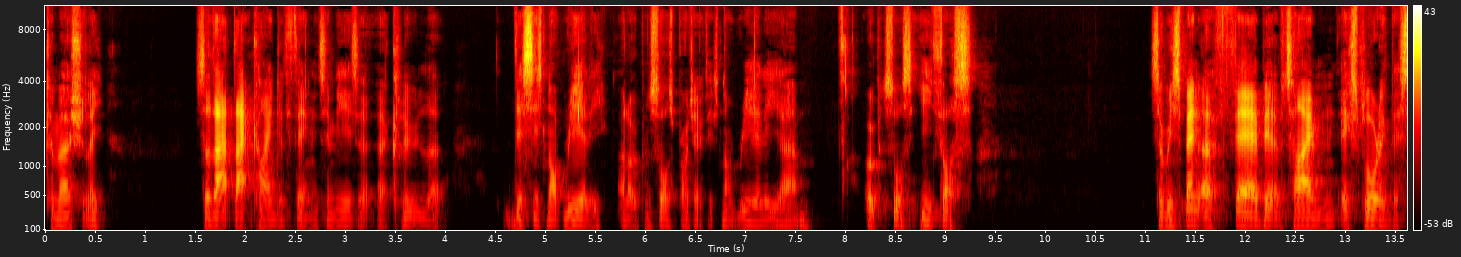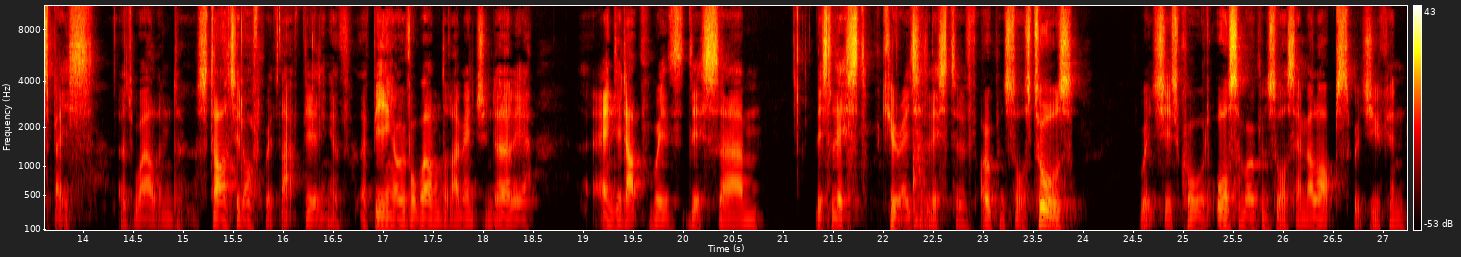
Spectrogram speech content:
commercially? So that that kind of thing to me is a, a clue that this is not really an open source project. It's not really um, open source ethos. So we spent a fair bit of time exploring this space as well and started off with that feeling of, of being overwhelmed that I mentioned earlier. Ended up with this um, this list, curated list of open source tools, which is called Awesome Open Source MLOps, which you can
